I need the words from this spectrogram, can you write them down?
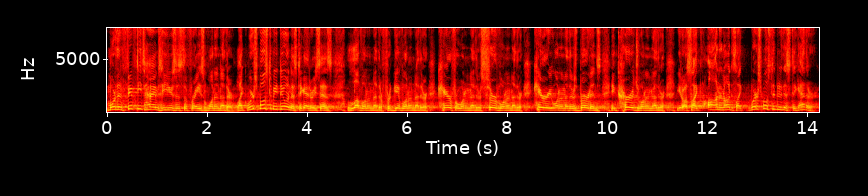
more than 50 times he uses the phrase one another. Like we're supposed to be doing this together. He says, love one another, forgive one another, care for one another, serve one another, carry one another's burdens, encourage one another. You know, it's like on and on. It's like we're supposed to do this together.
